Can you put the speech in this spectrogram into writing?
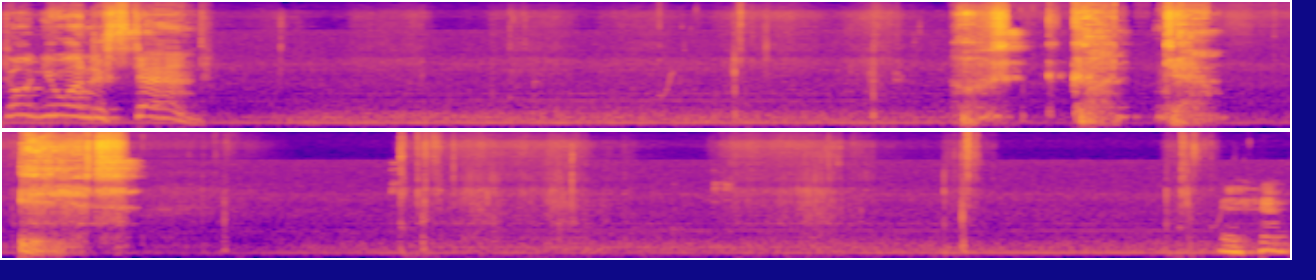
Don't you understand? Those goddamn idiots. Mhm.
